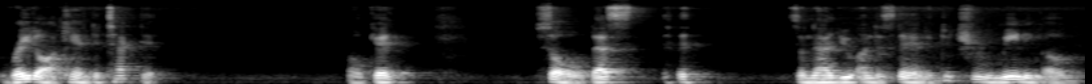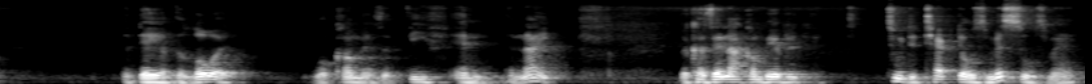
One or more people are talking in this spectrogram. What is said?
radar can't detect it, okay? So that's so now you understand the true meaning of the day of the Lord will come as a thief in the night because they're not to be able to, to detect those missiles, man.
